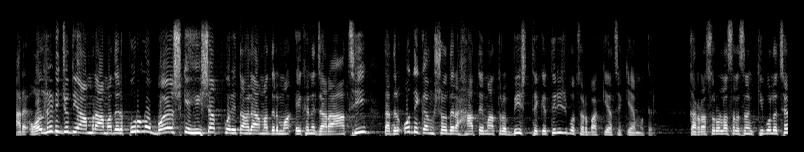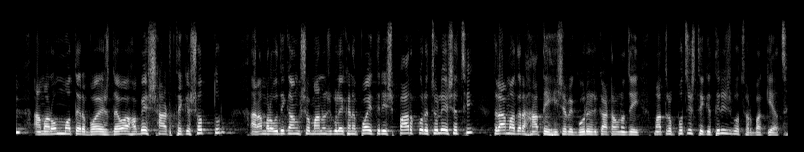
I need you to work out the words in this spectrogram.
আর অলরেডি যদি আমরা আমাদের পূর্ণ বয়সকে হিসাব করি, তাহলে আমাদের এখানে যারা আছি, তাদের অধিকাংশদের হাতে মাত্র বিশ থেকে তিরিশ বছর বাকি আছে কেয়ামতের। কারণ রাসুল্লাহ সাল্লাম কি বলেছেন? আমার উম্মতের বয়স দেওয়া হবে ষাট থেকে সত্তর। আর আমরা অধিকাংশ মানুষগুলো এখানে পঁয়ত্রিশ পার করে চলে এসেছি। তাহলে আমাদের হাতে হিসেবে গড়ির কাটা অনুযায়ী মাত্র পঁচিশ থেকে তিরিশ বছর বাকি আছে।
